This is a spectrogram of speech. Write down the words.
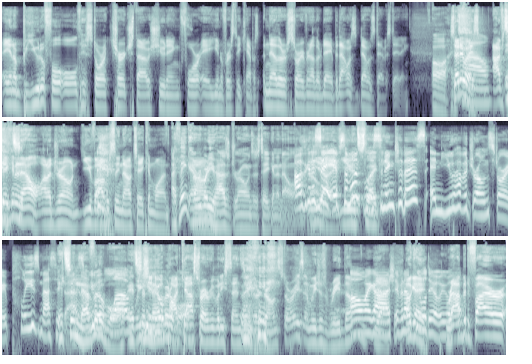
in a beautiful old historic church that I was shooting for a university campus. Another story for another day, but that was that was devastating. Oh, So, anyways, Wow. I've taken an L on a drone. You've obviously now taken taken one. I think everybody Um, who has drones has taken an L. on I was gonna drone. Yeah, say, if someone's it's like- listening to this and you have a drone story, please message It's us. We would inevitable. love It's we to- should do a podcast where everybody sends in their drone stories and we just read them. Oh my gosh, if enough people do it, we will. Rapid fire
